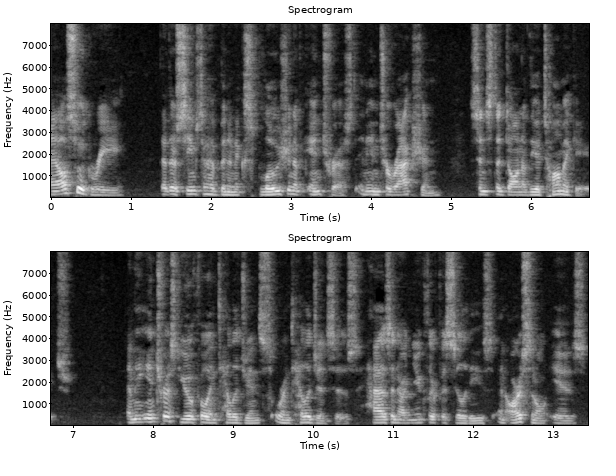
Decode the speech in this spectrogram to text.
I also agree that there seems to have been an explosion of interest and interaction since the dawn of the atomic age. And the interest UFO intelligence or intelligences has in our nuclear facilities and arsenal is,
